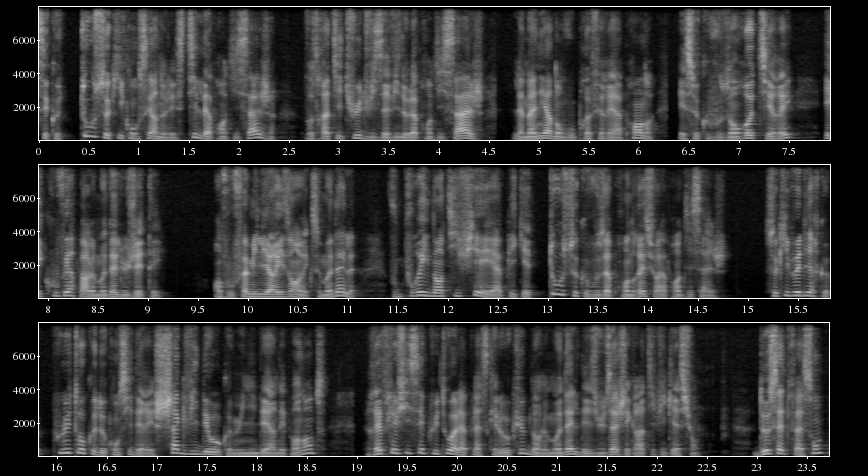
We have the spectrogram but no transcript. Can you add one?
c'est que tout ce qui concerne les styles d'apprentissage votre attitude vis-à-vis de l'apprentissage, la manière dont vous préférez apprendre et ce que vous en retirez est couvert par le modèle UGT. En vous familiarisant avec ce modèle, vous pourrez identifier et appliquer tout ce que vous apprendrez sur l'apprentissage. Ce qui veut dire que plutôt que de considérer chaque vidéo comme une idée indépendante, réfléchissez plutôt à la place qu'elle occupe dans le modèle des usages et gratifications. De cette façon,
